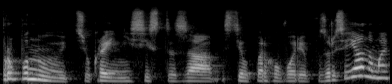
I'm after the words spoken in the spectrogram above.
пропонують Україні сісти за стіл переговорів з росіянами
